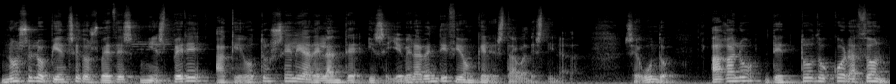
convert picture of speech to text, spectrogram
no se lo piense dos veces ni espere a que otro se le adelante y se lleve la bendición que le estaba destinada. Segundo, hágalo de todo corazón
